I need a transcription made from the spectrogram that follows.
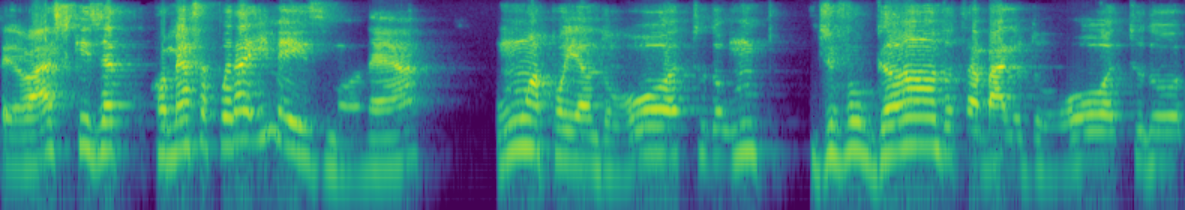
eu acho que já começa por aí mesmo, né? Um apoiando o outro, um divulgando o trabalho do outro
